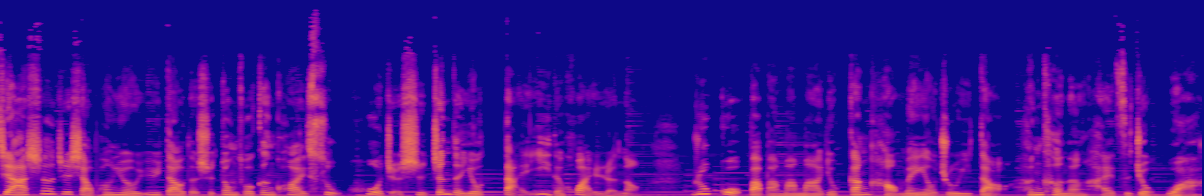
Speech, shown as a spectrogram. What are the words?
假设这小朋友遇到的是动作更快速，或者是真的有歹意的坏人哦，如果爸爸妈妈又刚好没有注意到，很可能孩子就哇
